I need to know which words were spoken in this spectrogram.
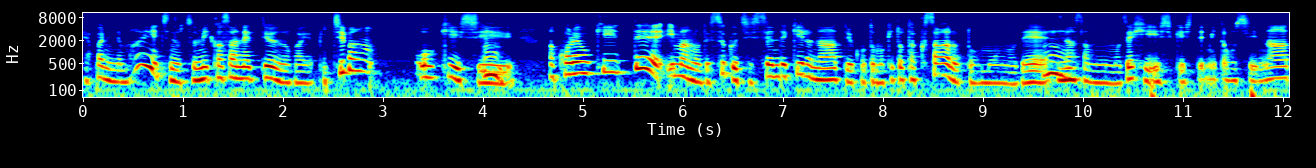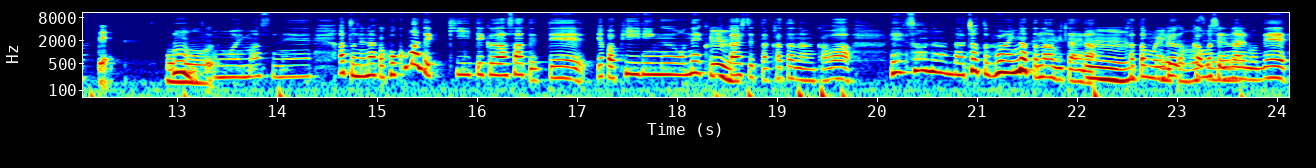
やっぱりね毎日の積み重ねっていうのがやっぱ一番大きいし、うん。まあ、これを聞いて今のですぐ実践できるなっていうこともきっとたくさんあると思うので、うん。皆さんにもぜひ意識してみてほしいなってうん、思う。思いますね。あとねなんかここまで聞いてくださっててやっぱピーリングをね繰り返してた方なんかは、えそうなんだちょっと不安になったなみたいなうん。方もいあるかもしれない。ので。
